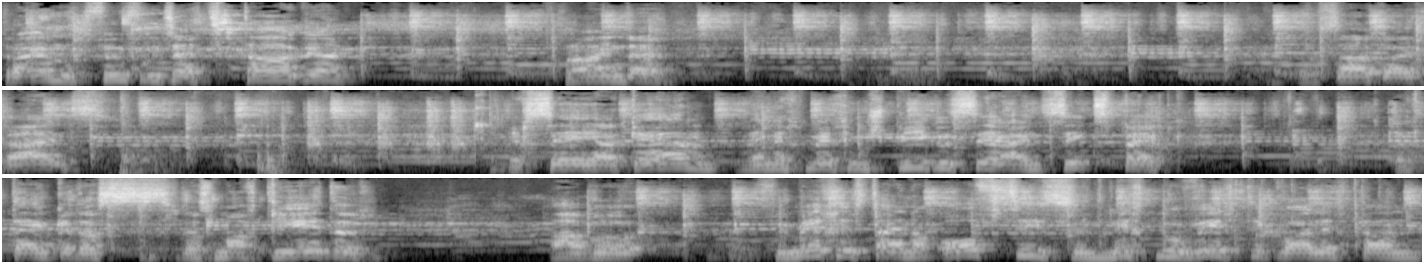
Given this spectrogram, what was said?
365 Tage. Freunde, sage euch eins. Ich sehe ja gern, wenn ich mich im Spiegel sehe, ein Sixpack. Ich denke, das, das macht jeder. Aber für mich ist eine Off-Season nicht nur wichtig, weil ich dann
